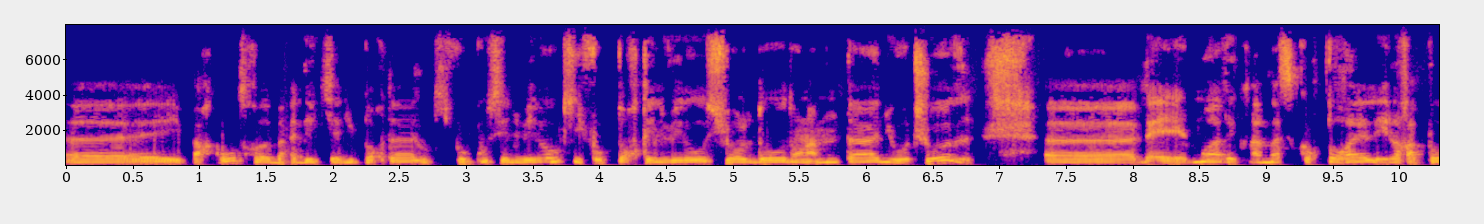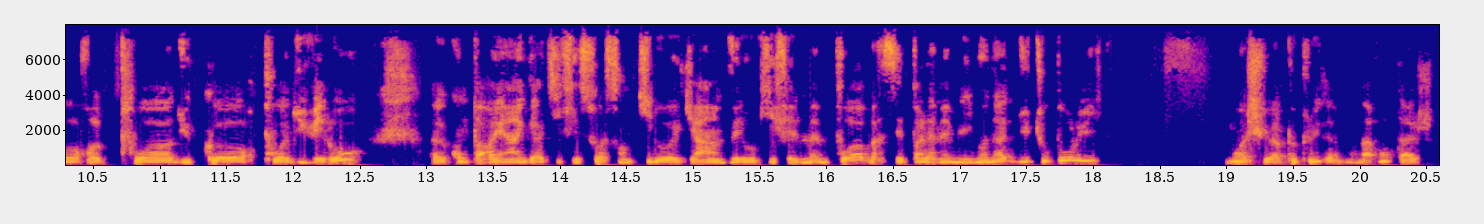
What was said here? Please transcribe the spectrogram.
Euh, et par contre, bah, dès qu'il y a du portage ou qu'il faut pousser le vélo, qu'il faut porter le vélo sur le dos dans la montagne ou autre chose, euh, ben, moi, avec ma masse corporelle et le rapport poids du corps, poids du vélo, euh, comparé à un gars qui fait 60 kg et qui a un vélo qui fait le même poids, bah, c'est pas la même limonade du tout pour lui moi, je suis un peu plus à mon avantage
